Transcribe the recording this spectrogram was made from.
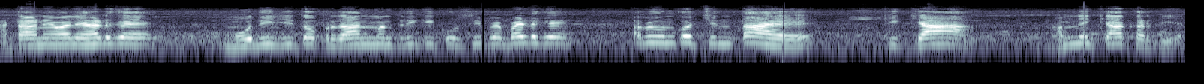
हटाने वाले हट गए। मोदी जी तो प्रधानमंत्री की कुर्सी पे बैठ गए। अभी उनको चिंता है कि क्या हमने क्या कर दिया?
